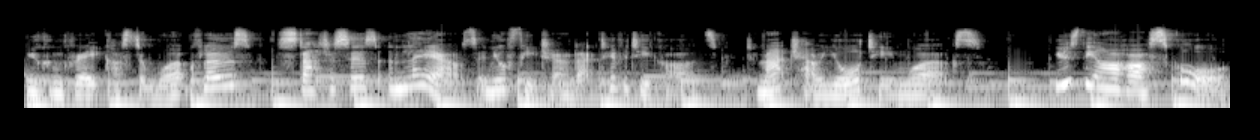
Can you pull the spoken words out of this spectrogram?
You can create custom workflows, statuses, and layouts in your feature and activity cards to match how your team works. Use the AHA score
